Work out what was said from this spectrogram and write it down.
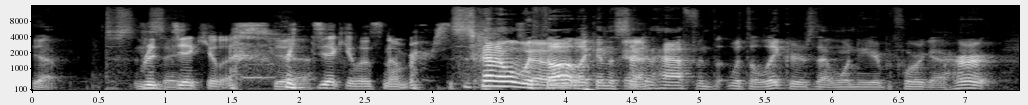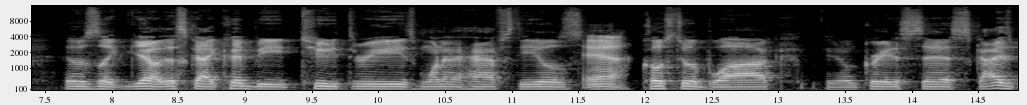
Yeah. Ridiculous, yeah. ridiculous numbers. This is kind of what we so, thought, like in the second yeah. half with the Lakers that one year before he got hurt. It was like, yo, this guy could be two threes, one and a half steals, yeah, close to a block, you know, great assists. Guys,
